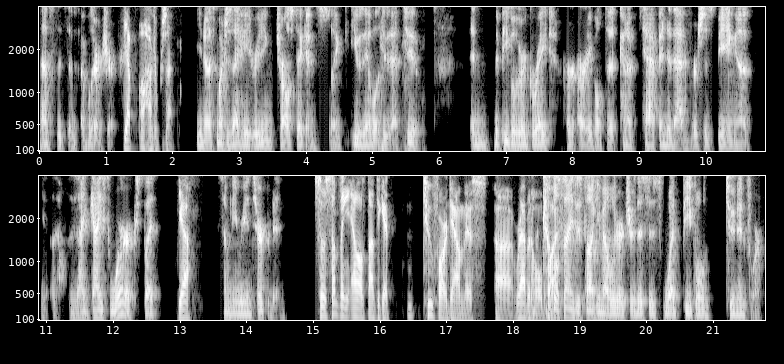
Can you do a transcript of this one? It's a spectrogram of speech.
That's the of literature. Yep. 100%. You know, as much as I hate reading Charles Dickens, like he was able to do that too. And the people who are great are, are able to kind of tap into that versus being a you know, zeitgeist works, but Yeah. Somebody reinterpreted. So something else, not to get too far down this uh, rabbit hole, A couple scientists talking about literature. This is what people tune in for.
